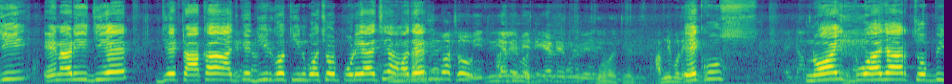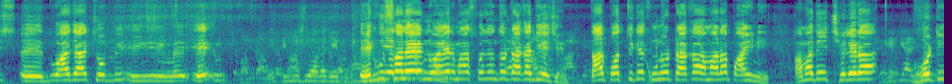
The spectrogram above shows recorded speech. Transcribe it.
জি এনআরইজিএ যে টাকা আজকে দীর্ঘ তিন বছর পড়ে আছে আমাদের একুশ নয় দু হাজার চব্বিশ দু হাজার চব্বিশ একুশ সালে নয়ের মাস পর্যন্ত টাকা দিয়েছেন। তারপর থেকে কোনো টাকা আমরা পাইনি। আমাদের ছেলেরা ঘটি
